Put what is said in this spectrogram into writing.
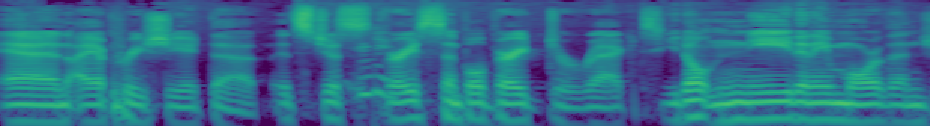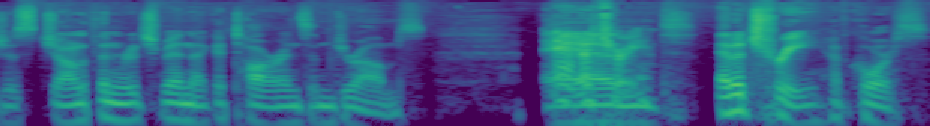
And I appreciate that. It's just very simple, very direct. You don't need any more than just Jonathan Richman, a guitar, and some drums, And a tree. and a tree, of course.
